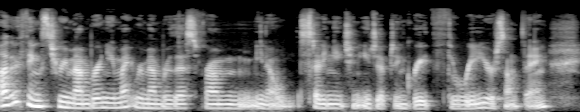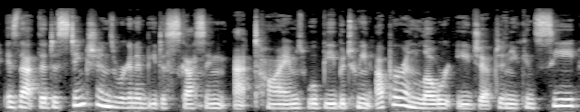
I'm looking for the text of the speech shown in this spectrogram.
Other things to remember, and you might remember this from, you know, studying ancient Egypt in grade three or something, is that the distinctions we're going to be discussing at times will be between Upper and Lower Egypt. And you can see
